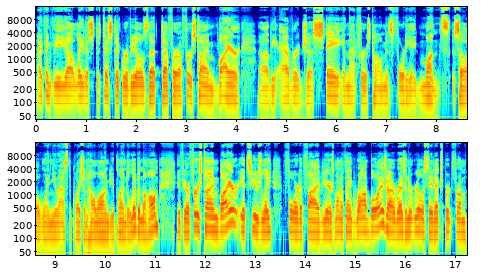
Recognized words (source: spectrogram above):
I think the uh, latest statistic reveals that uh, for a first time buyer, uh, the average uh, stay in that first home is 48 months. So when you ask the question, how long do you plan to live in the home? If you're a first time buyer, it's usually four to five years. Want to thank Rob Boies, our resident real estate expert from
